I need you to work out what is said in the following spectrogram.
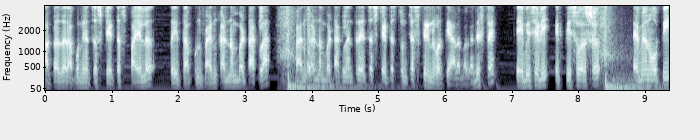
आता जर आपण यांचं स्टेटस पाहिलं तर इथं आपण पॅन कार्ड नंबर टाकला. पॅन कार्ड नंबर टाकल्यानंतर याचं स्टेटस तुमच्या स्क्रीनवरती आलं बघा. दिसतंय? एबीसीडी एकतीस वर्ष एम एन ओ पी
